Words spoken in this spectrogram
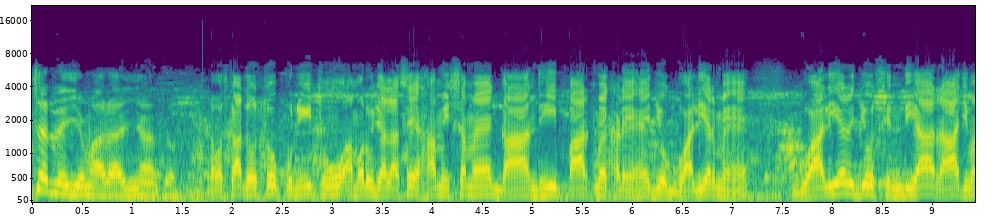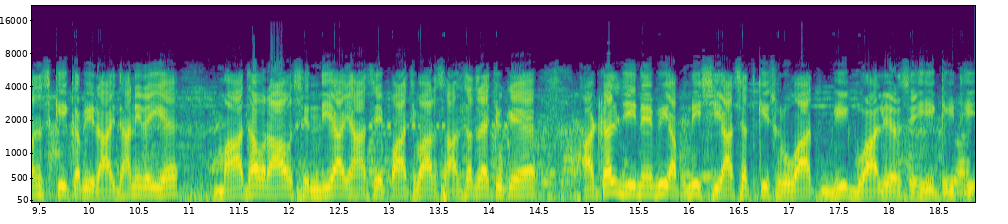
चल रही है महाराज यहाँ तो। नमस्कार दोस्तों पुनीत हूँ अमर उजाला से। हम इस समय गांधी पार्क में खड़े हैं जो ग्वालियर में है। ग्वालियर जो सिंधिया राजवंश की कभी राजधानी रही है माधव राव सिंधिया यहाँ से पाँच बार सांसद रह चुके हैं। अटल जी ने भी अपनी सियासत की शुरुआत भी ग्वालियर से ही की थी।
